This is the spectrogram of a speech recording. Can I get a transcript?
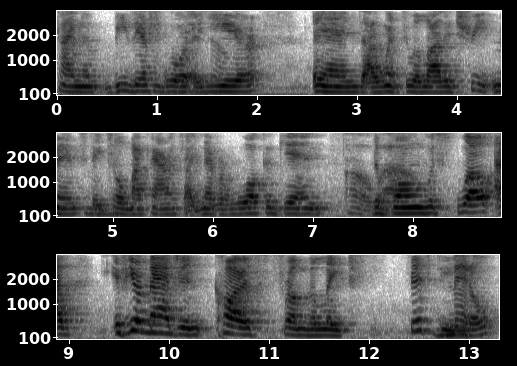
kind of be there for a year and I went through a lot of treatments. They told my parents I'd never walk again. oh The wow. bone was well, I if you imagine cars from the late 50s metal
